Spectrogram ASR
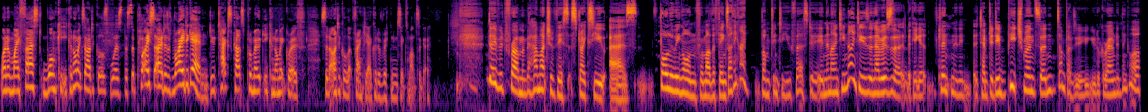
One of my first wonky economics articles was the supply side has right again. Do tax cuts promote economic growth? It's an article that, frankly, I could have written six months ago. David Frum, how much of this strikes you as following on from other things? I think I bumped into you first in the 1990s, and I was uh, looking at Clinton and attempted impeachments, and sometimes you, you look around and think, well,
